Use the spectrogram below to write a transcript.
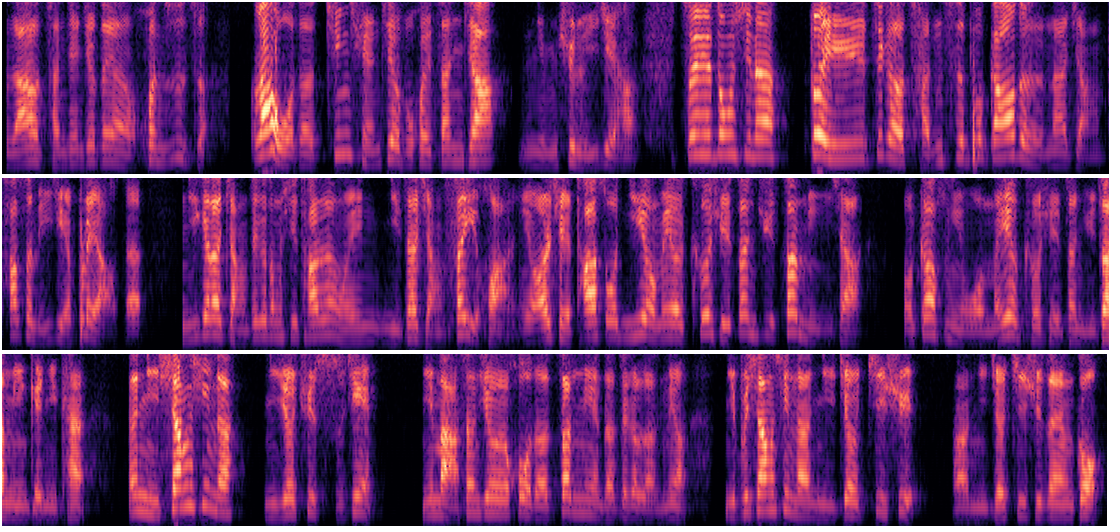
然后成天就这样混日子。那我的金钱就不会增加，你们去理解哈。这些东西呢，对于这个层次不高的人来讲，他是理解不了的。你给他讲这个东西，他认为你在讲废话，而且他说你有没有科学证据证明一下？我告诉你，我没有科学证据证明给你看。那你相信呢？你就去实践，你马上就会获得正面的这个能量。你不相信呢，你就继续啊，你就继续这样过。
